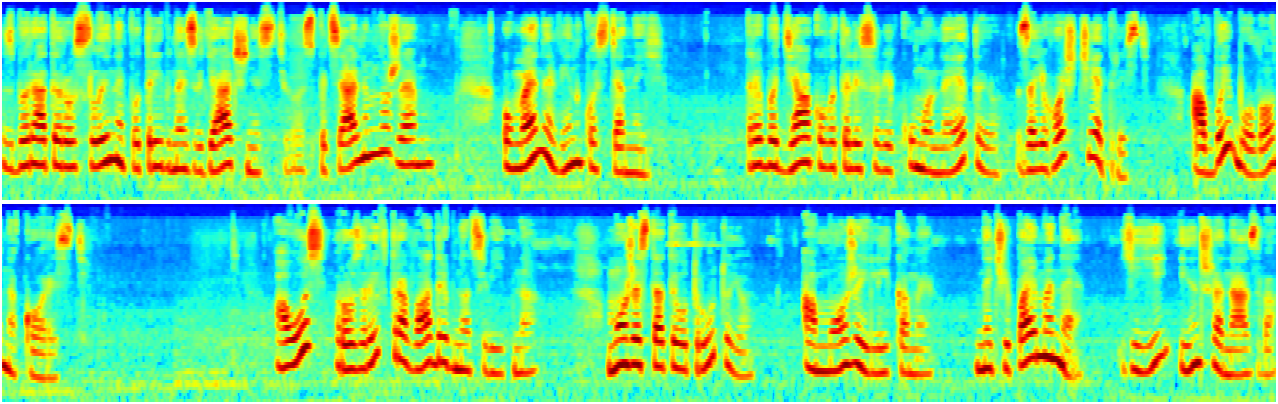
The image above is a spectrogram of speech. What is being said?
Збирати рослини потрібно із вдячністю, спеціальним ножем. У мене він костяний. Треба дякувати лісовіку монетою за його щедрість, аби було на користь. А ось розрив трава дрібноцвітна. Може стати отрутою, а може й ліками. Не чіпай мене, її інша назва.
